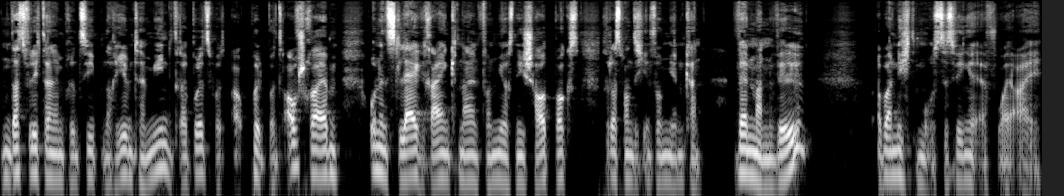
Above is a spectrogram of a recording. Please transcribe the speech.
Und das will ich dann im Prinzip nach jedem Termin die drei Bullet Points aufschreiben und in Slack reinknallen von mir aus in die Shoutbox, sodass man sich informieren kann wenn man will, aber nicht muss. Deswegen FYI.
